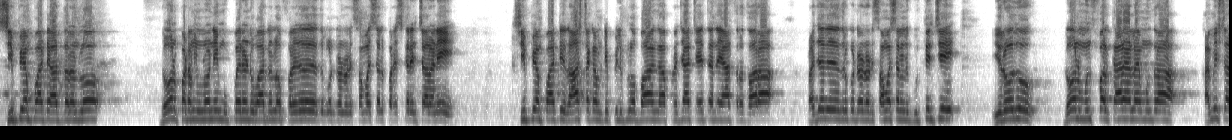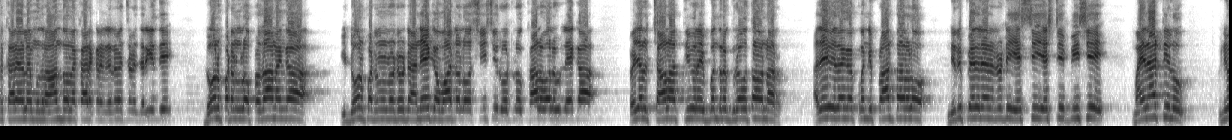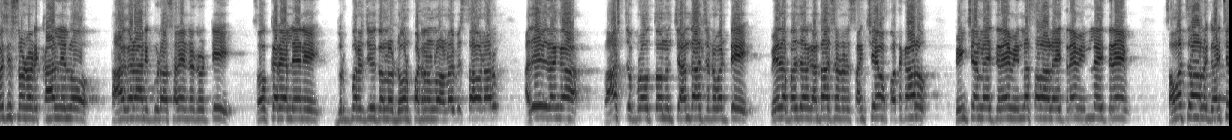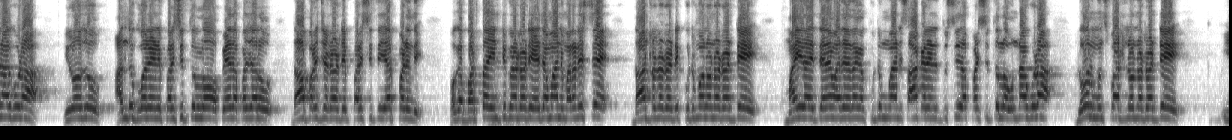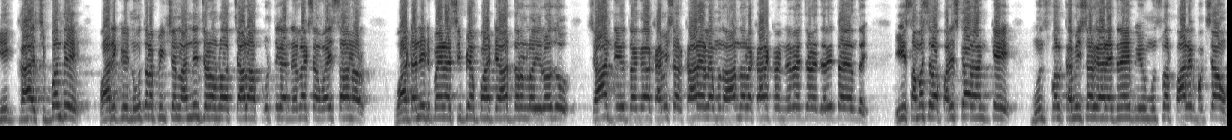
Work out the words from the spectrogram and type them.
CPM party ఆధ్వర్యంలో డోన్ పట్టణంలోని ముప్పై రెండు వార్డుల్లో ప్రజలు ఎదుర్కొంటున్న సమస్యలు పరిష్కరించాలని సిపిఎం పార్టీ రాష్ట్ర కమిటీ పిలుపులో భాగంగా ప్రజా చైతన్య యాత్ర ద్వారా ప్రజలు ఎదుర్కొంటున్న సమస్యలను గుర్తించి ఈరోజు డోన్ మున్సిపల్ కార్యాలయం ముందర కమిషనర్ కార్యాలయం ముందర ఆందోళన కార్యక్రమం నిర్వహించడం జరిగింది. డోన్ పట్టణంలో ప్రధానంగా ఈ డోన్ పట్టణంలో ఉన్నటువంటి అనేక వార్డులలో సీసీ రోడ్లు కాలువలు లేక ప్రజలు చాలా తీవ్ర ఇబ్బందులకు గురవుతా ఉన్నారు. అదేవిధంగా కొన్ని ప్రాంతాలలో నిరుపేదలైనటువంటి ఎస్సీ ఎస్టీ బీసీ మైనార్టీలు నివసిస్తున్నటువంటి కాలనీలో తాగడానికి కూడా సరైనటువంటి సౌకర్యాలు లేని దుర్భర జీవితంలో డోన్ పట్టణంలో అనుభవిస్తూ ఉన్నారు. అదేవిధంగా రాష్ట్ర ప్రభుత్వం నుంచి అందాల్సినటువంటి పేద ప్రజలకు అందాల్సినటువంటి సంక్షేమ పథకాలు పెన్షన్లు అయితేనేమి ఇళ్ళ స్థలాలు అయితేనేమి ఇండ్లు అయితేనేమి సంవత్సరాలు గడిచినా కూడా ఈరోజు అందుకోలేని పరిస్థితుల్లో పేద ప్రజలు దాపరించేటువంటి పరిస్థితి ఏర్పడింది. ఒక భర్త ఇంటికి ఉన్నటువంటి యజమాని మరణిస్తే దాంట్లో ఉన్నటువంటి కుటుంబంలో ఉన్నటువంటి మహిళ అయితేనే అదేవిధంగా కుటుంబాన్ని సహకలేని దుస్థిత పరిస్థితుల్లో ఉన్నా కూడా డోన్ మున్సిపాలిటీలో ఉన్నటువంటి ఈ సిబ్బంది వారికి నూతన పింఛన్లు అందించడంలో చాలా పూర్తిగా నిర్లక్ష్యం వహిస్తా ఉన్నారు. వాటన్నిటిపైన సిపిఎం పార్టీ ఆధ్వర్యంలో ఈరోజు శాంతియుతంగా కమిషనర్ కార్యాలయం ముందు ఆందోళన కార్యక్రమం నిర్వహించడం జరుగుతూ ఉంది ఈ సమస్యల పరిష్కారానికి మున్సిపల్ కమిషనర్ గారు అయితే మున్సిపల్ పాలక పక్షం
